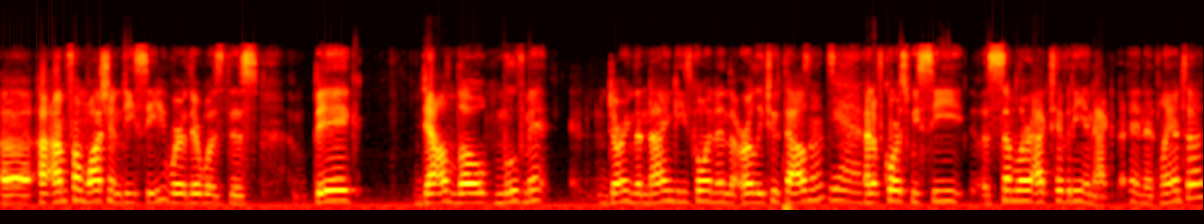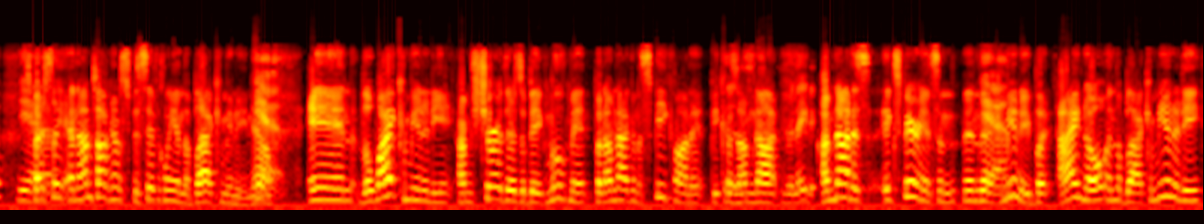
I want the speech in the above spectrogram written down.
uh, I'm from Washington, D.C., where there was this big down low movement during the 90s going in the early 2000s Yeah. and of course we see a similar activity in in Atlanta Yeah. especially and I'm talking specifically in the black community now Yeah. in the white community I'm sure there's a big movement but I'm not going to speak on it because I'm not related. I'm not as experienced in, in that community but I know in the black community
